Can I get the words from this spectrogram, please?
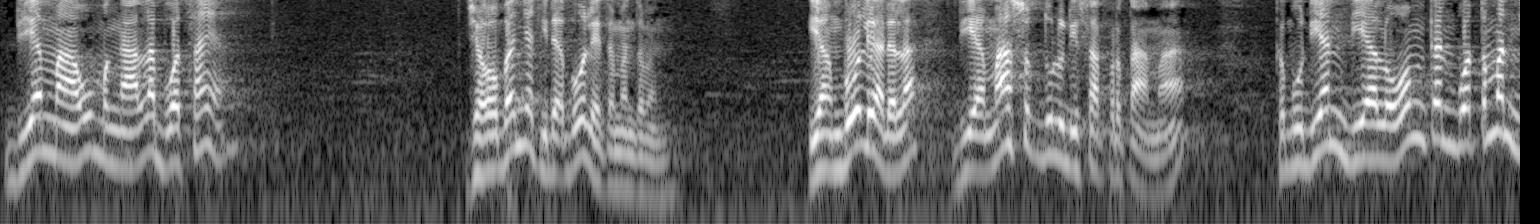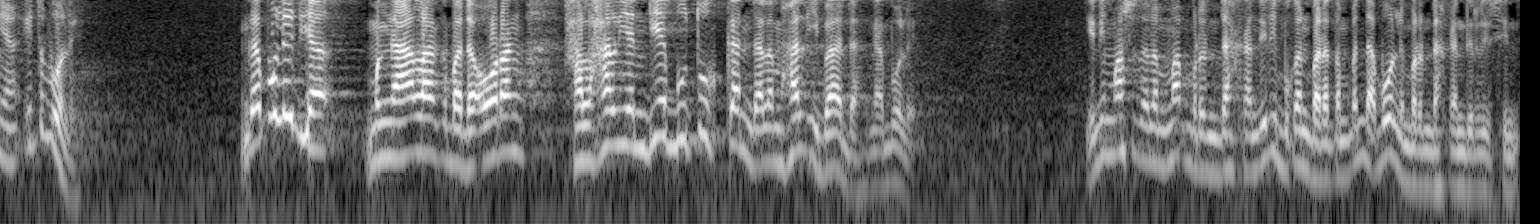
Dia mau mengalah buat saya. Jawabannya tidak boleh teman-teman. Yang boleh adalah dia masuk dulu di saf pertama, kemudian dia lowongkan buat temannya, itu boleh. Nggak boleh dia mengalah kepada orang hal-hal yang dia butuhkan dalam hal ibadah, nggak boleh. Ini masuk dalam mak merendahkan diri bukan pada tempat tidak boleh merendahkan diri di sini.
